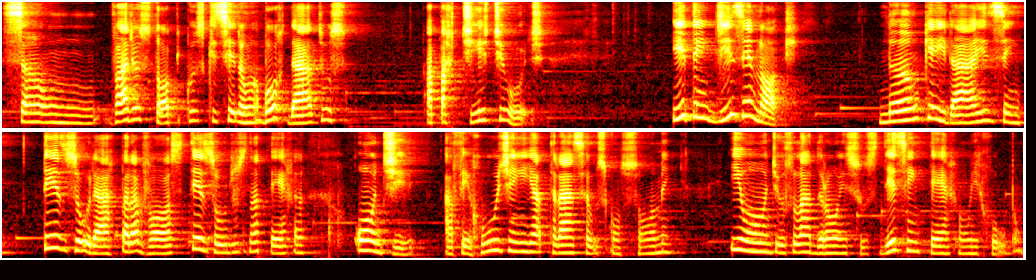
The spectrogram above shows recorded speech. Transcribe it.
São vários tópicos que serão abordados a partir de hoje. Item 19. Não queirais entesourar para vós tesouros na terra, onde a ferrugem e a traça os consomem e onde os ladrões os desenterram e roubam.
